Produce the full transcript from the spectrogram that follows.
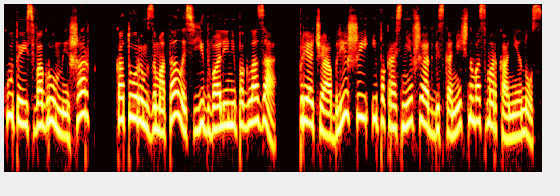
кутаясь в огромный шарф, которым замоталась едва ли не по глаза, пряча облезший и покрасневший от бесконечного сморкания нос.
